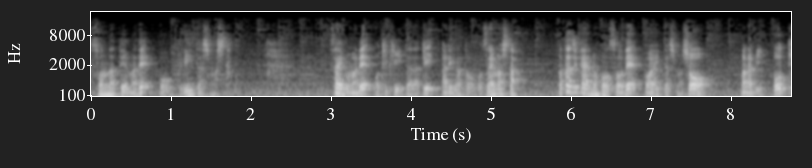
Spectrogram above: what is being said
そんなテーマでお送りいたしました。最後までお聴きいただきありがとうございました。また次回の放送でお会いいたしましょう。学び大き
